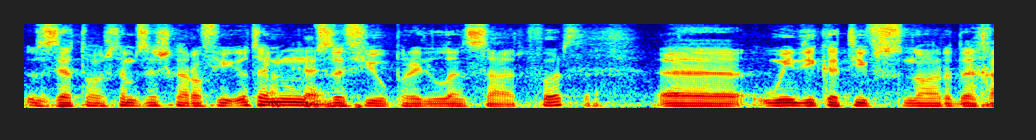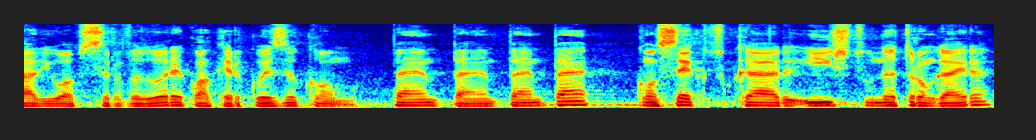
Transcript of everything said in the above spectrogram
Uh, Zé Tó, estamos a chegar ao fim. Eu tenho okay. um desafio para lhe lançar. Força. Uh, o indicativo sonoro da Rádio Observador é qualquer coisa como pam, pam, pam, pam. Consegue tocar isto na trongueira?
